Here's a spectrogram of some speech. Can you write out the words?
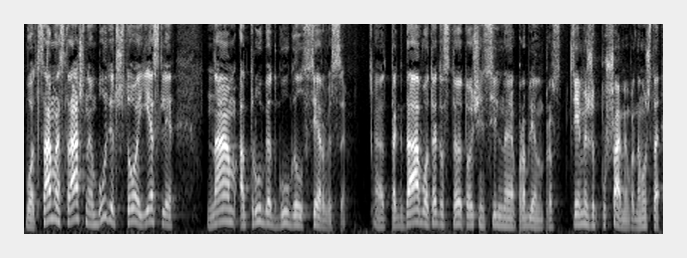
Вот, самое страшное будет, что если нам отрубят Google сервисы, э, тогда вот это стоит очень сильная проблема, просто теми же пушами, потому что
